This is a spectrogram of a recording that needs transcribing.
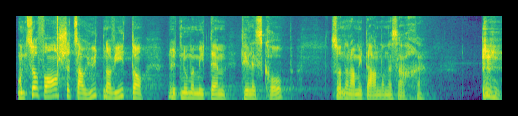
Und so forschen sie auch heute noch weiter, nicht nur mit dem Teleskop, sondern auch mit anderen Sachen.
